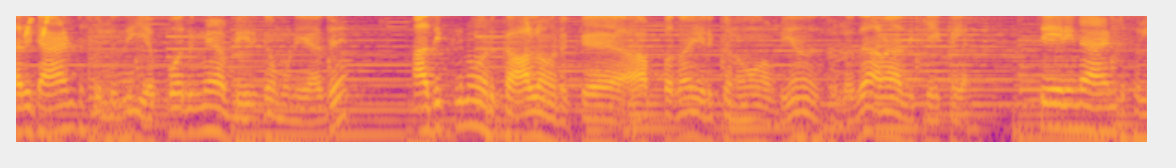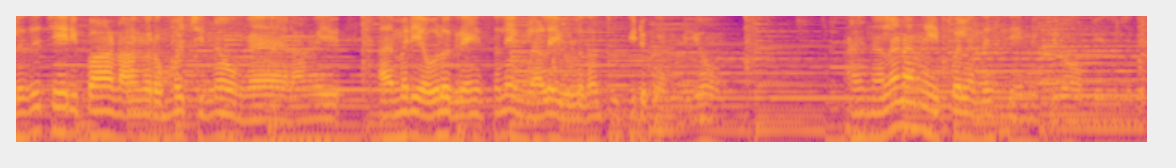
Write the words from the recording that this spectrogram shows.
அதுக்கு ஆண்ட் சொல்லுது எப்போதுமே அப்படி இருக்க முடியாது. அதுக்குன்னு ஒரு காலம் இருக்குது அப்போ தான் இருக்கணும் அப்படின்னு அது சொல்லுது. ஆனால் அது கேட்கல சரின்னு ஆண்ட் சொல்லுது சரிப்பா நாங்கள் ரொம்ப சின்னவங்க. நாங்கள் அது மாதிரி எவ்வளோ கிரைன்ஸ்னாலும் எங்களால் இவ்வளோ தான் தூக்கிட்டு போக முடியும். அதனால நாங்கள் இப்போலேருந்தே சேமிக்கிறோம் அப்படின்னு சொல்லுது.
